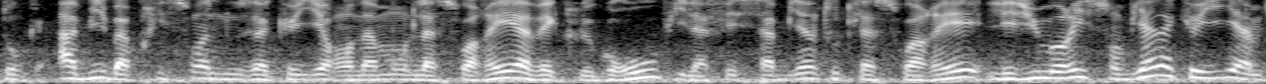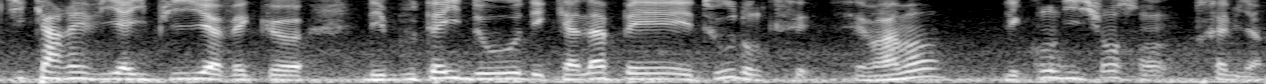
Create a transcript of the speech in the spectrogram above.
donc Habib a pris soin de nous accueillir en amont de la soirée avec le groupe, il a fait ça bien toute la soirée. Les humoristes sont bien accueillis, un petit carré VIP avec euh, des bouteilles d'eau, des canapés et tout, donc c'est vraiment, les conditions sont très bien.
